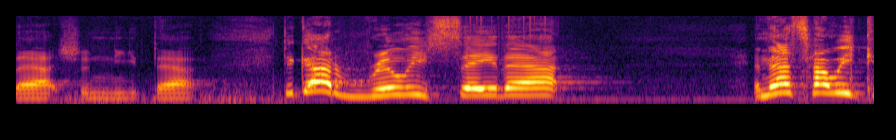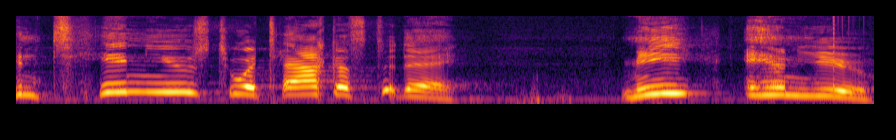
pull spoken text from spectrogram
that, shouldn't eat that? Did God really say that? And that's how he continues to attack us today, me and you.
